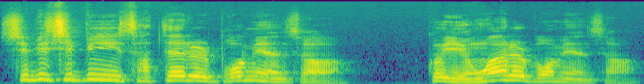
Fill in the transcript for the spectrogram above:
12.12 사태를 보면서 그 영화를 보면서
